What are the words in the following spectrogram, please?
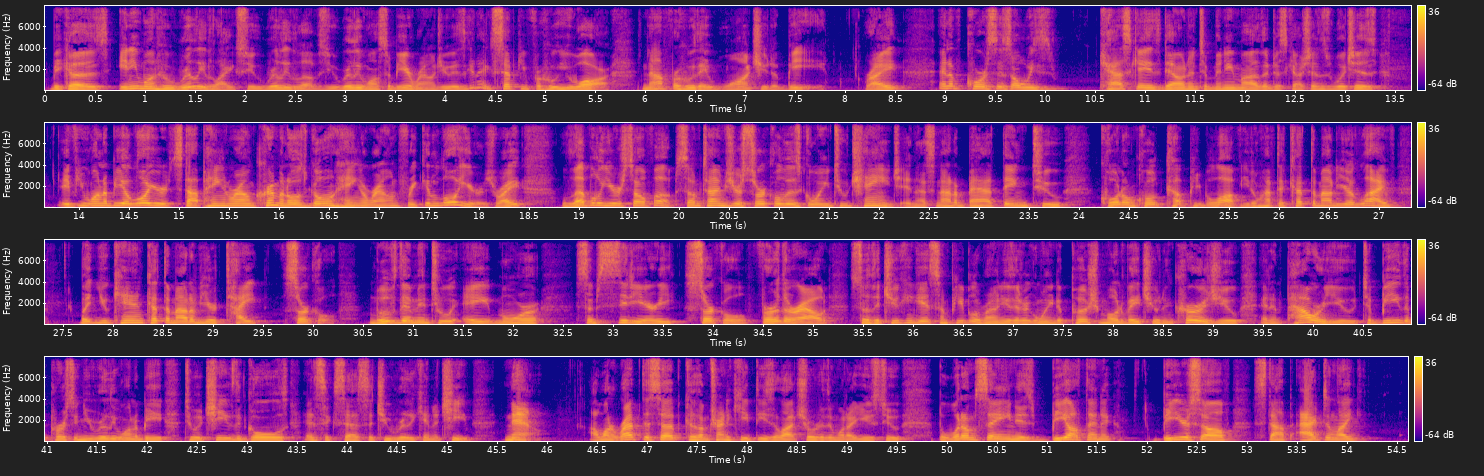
because anyone who really likes you, really loves you, really wants to be around you is going to accept you for who you are, not for who they want you to be, right? And of course, this always cascades down into many of my other discussions, which is if you want to be a lawyer, stop hanging around criminals, go hang around freaking lawyers, right? Level yourself up. Sometimes your circle is going to change, and that's not a bad thing to quote unquote cut people off. You don't have to cut them out of your life, but you can cut them out of your tight circle, move them into a more subsidiary circle further out so that you can get some people around you that are going to push, motivate you, and encourage you and empower you to be the person you really want to be to achieve the goals and success that you really can achieve. Now, I want to wrap this up because I'm trying to keep these a lot shorter than what I used to. But what I'm saying is be authentic, be yourself, stop acting like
